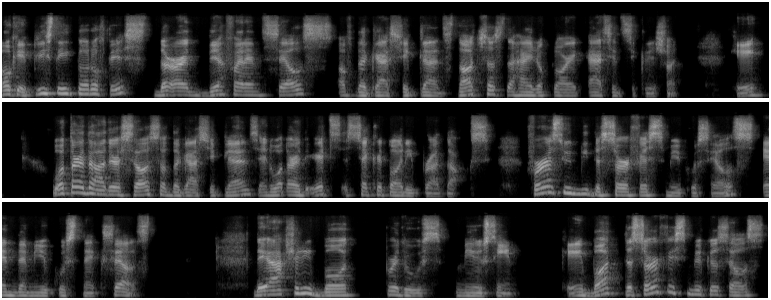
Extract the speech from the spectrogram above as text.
Okay, please take note of this. There are different cells of the gastric glands, not just the hydrochloric acid secretion. Okay, what are the other cells of the gastric glands and what are its secretory products? First would be the surface mucous cells and the mucous neck cells. They actually both produce mucin. Okay, but the surface mucous cells,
